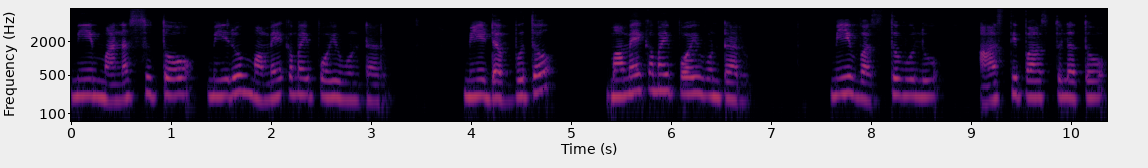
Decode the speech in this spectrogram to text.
మీ మనస్సుతో మీరు మమేకమైపోయి ఉంటారు. మీ డబ్బుతో మమేకమైపోయి ఉంటారు. మీ వస్తువులు ఆస్తిపాస్తులతో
